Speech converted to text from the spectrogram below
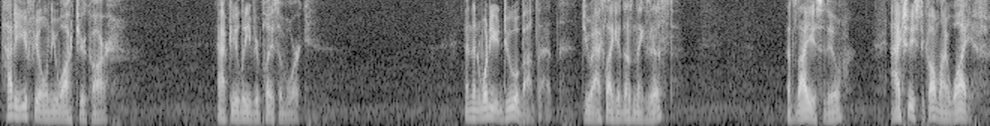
How do you feel when you walk to your car after you leave your place of work? And then what do you do about that? Do you act like it doesn't exist? That's what I used to do. I actually used to call my wife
